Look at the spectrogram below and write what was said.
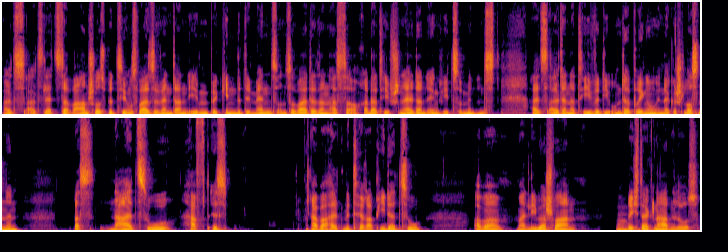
als, als letzter Warnschuss, beziehungsweise wenn dann eben beginnende Demenz und so weiter, dann hast du auch relativ schnell dann irgendwie zumindest als Alternative die Unterbringung in der geschlossenen, was nahezu Haft ist, aber halt mit Therapie dazu. Aber mein lieber Schwan, Hm. Richter gnadenlos.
